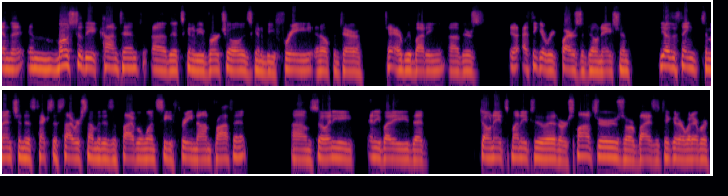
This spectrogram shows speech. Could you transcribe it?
and the and most of the content uh, that's going to be virtual is going to be free and open to to everybody. Uh, there's I think it requires a donation. The other thing to mention is Texas Cyber Summit is a 501c3 nonprofit. Um, so any anybody that donates money to it or sponsors or buys a ticket or whatever,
